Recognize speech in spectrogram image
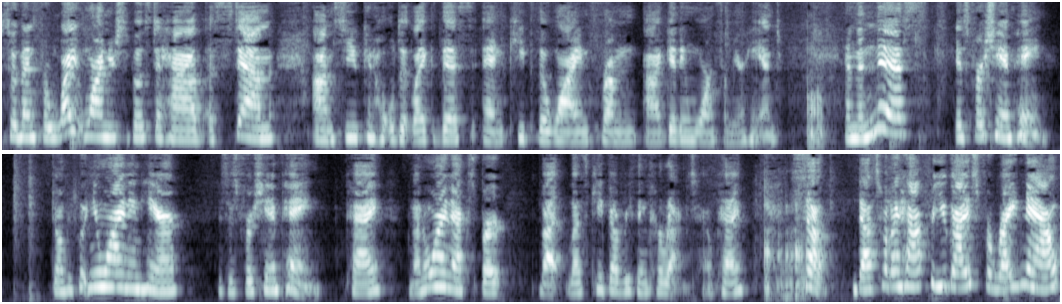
So then for white wine, you're supposed to have a stem um, so you can hold it like this and keep the wine from uh, getting warm from your hand. And then this is for champagne. Don't be putting your wine in here. This is for champagne, okay? I'm not a wine expert, but let's keep everything correct, okay? So that's what I have for you guys for right now.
